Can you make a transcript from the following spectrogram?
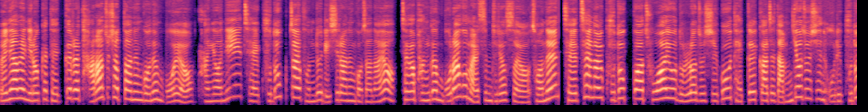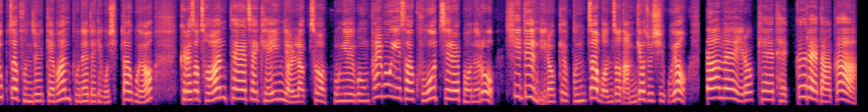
왜냐하면 이렇게 댓글을 달아주셨다는 거는 뭐예요? 당연히 제 구독자분들이시라는 거잖아요. 제가 방금 뭐라고 말씀드렸어요. 저는 제 채널 구독과 좋아요 눌러주시고 댓글까지 남겨주신 우리 구독자분들께만 보내드리고 싶다고요. 그래서 저한테 제 개인 연락처 010-8024-957을 번호로 히든 이렇게 문자 먼저 남겨주시고요. 그 다음에 이렇게 댓글에다가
